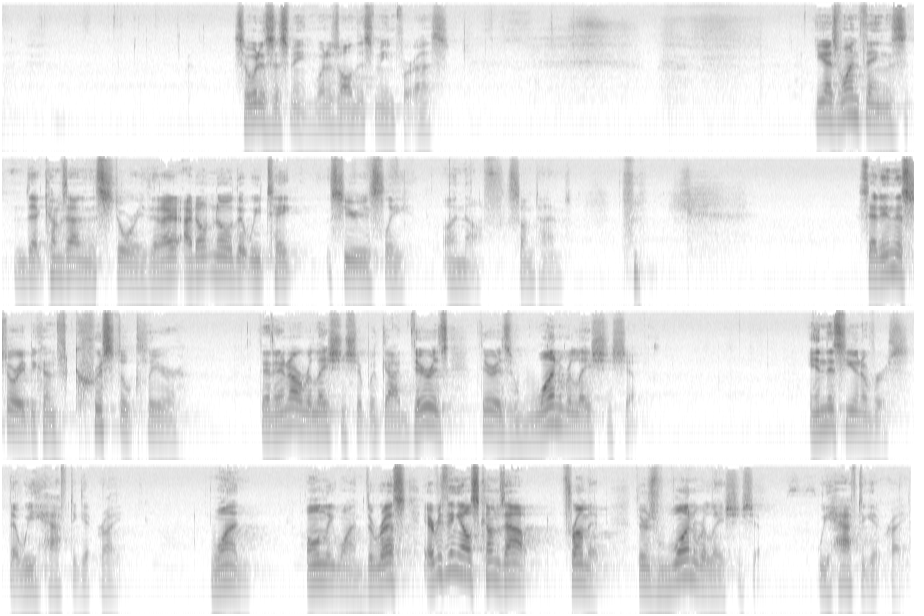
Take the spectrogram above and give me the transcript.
So, what does this mean? What does all this mean for us? You guys, one thing that comes out in this story that I, I don't know that we take seriously enough sometimes that in this story it becomes crystal clear that in our relationship with God, there is, there is one relationship in this universe that we have to get right. One, only one. The rest, everything else comes out from it. There's one relationship we have to get right,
